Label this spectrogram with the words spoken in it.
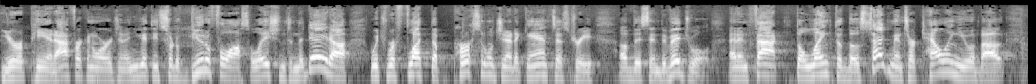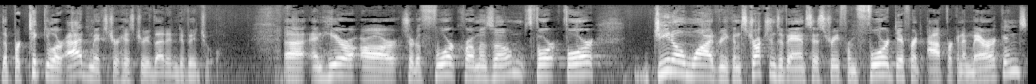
European African origin, and you get these sort of beautiful oscillations in the data which reflect the personal genetic ancestry of this individual. And in fact, the length of those segments are telling you about the particular admixture history of that individual. Uh, and here are sort of four chromosomes, four, four genome wide reconstructions of ancestry from four different African Americans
